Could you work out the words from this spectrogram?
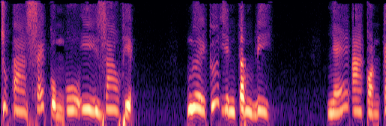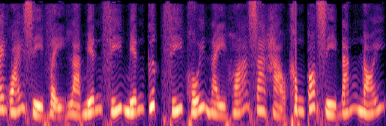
Chúng ta sẽ cùng UI giao thiệp. Ngươi cứ yên tâm đi. Nhé, a, còn cái quái gì vậy là miễn phí miễn cước phí khối này hóa ra hảo không có gì đáng nói.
